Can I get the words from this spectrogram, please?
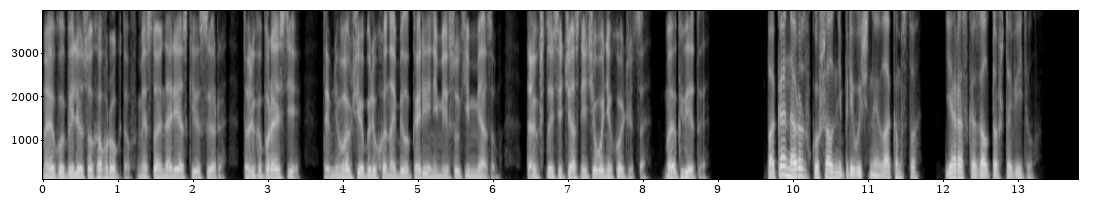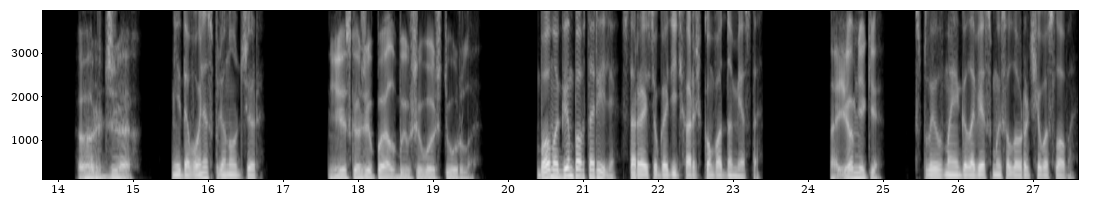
«Мы купили сухофруктов, мясной нарезки и сыра. Только прости, ты мне вообще брюхо набил коренями и сухим мясом, так что сейчас ничего не хочется. Мы квиты». Пока народ вкушал непривычные лакомства, я рассказал то, что видел. «Арджах!» — недовольно сплюнул Джир. «Низко же пал бывший вождь Урла». Бом и Гым повторили, стараясь угодить харчком в одно место. «Наёмники?» Всплыл в моей голове смысл урочего слова.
